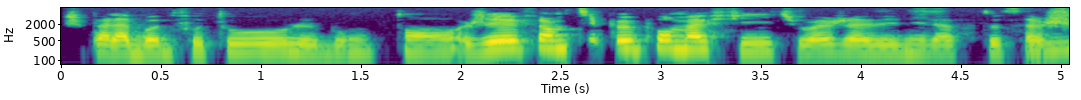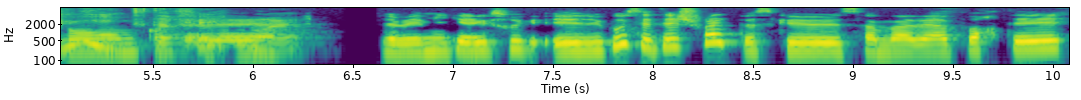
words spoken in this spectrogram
j'ai pas la bonne photo, le bon temps. J'ai fait un petit peu pour ma fille, tu vois, j'avais mis la photo de sa chambre, j'avais mis quelques trucs et du coup c'était chouette parce que ça m'avait apporté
